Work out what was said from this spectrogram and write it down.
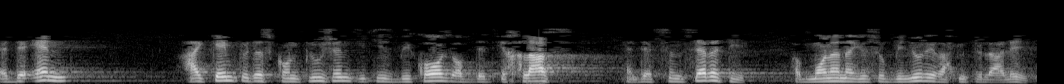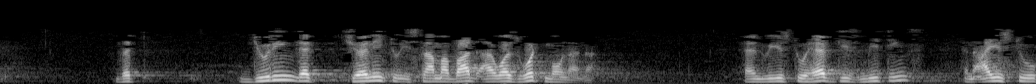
at the end I came to this conclusion, it is because of that ikhlas and the sincerity of Maulana Yusuf bin Nuri rahmatullah alayh, that during that journey to Islamabad, I was with Maulana. And we used to have these meetings, and I used to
